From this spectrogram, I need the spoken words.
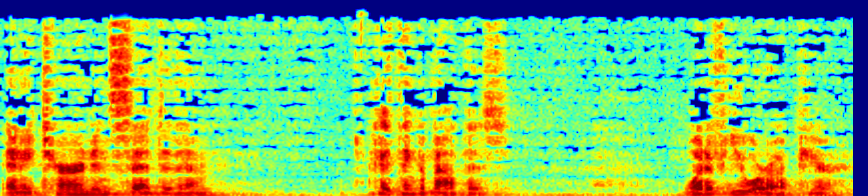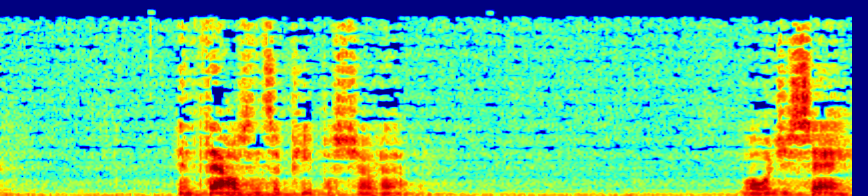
And he turned and said to them, Okay, think about this. What if you were up here and thousands of people showed up? What would you say?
